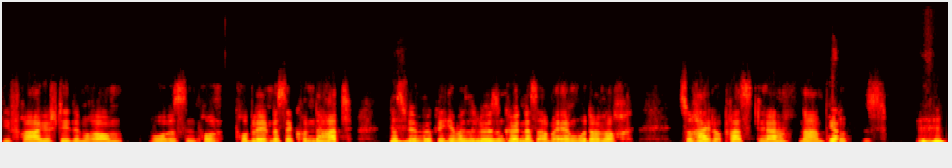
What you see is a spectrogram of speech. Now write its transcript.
die Frage steht im Raum, wo ist ein Pro Problem, das der Kunde hat, das mhm. wir möglicherweise lösen können, das aber irgendwo dann noch zu Hilo passt, ja, nah am Produkt ja. ist. Mhm.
